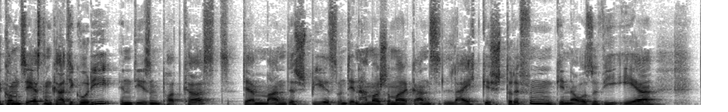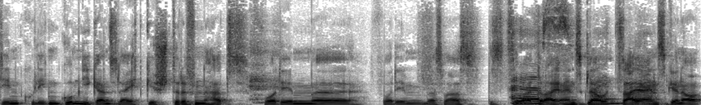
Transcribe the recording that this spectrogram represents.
Wir kommen zur ersten Kategorie in diesem Podcast, der Mann des Spiels. Und den haben wir schon mal ganz leicht gestriffen, genauso wie er den Kollegen Gumni ganz leicht gestriffen hat vor dem, äh, vor dem, was war's? Das war äh, 3-1, glaube ich. 3-1, genau.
